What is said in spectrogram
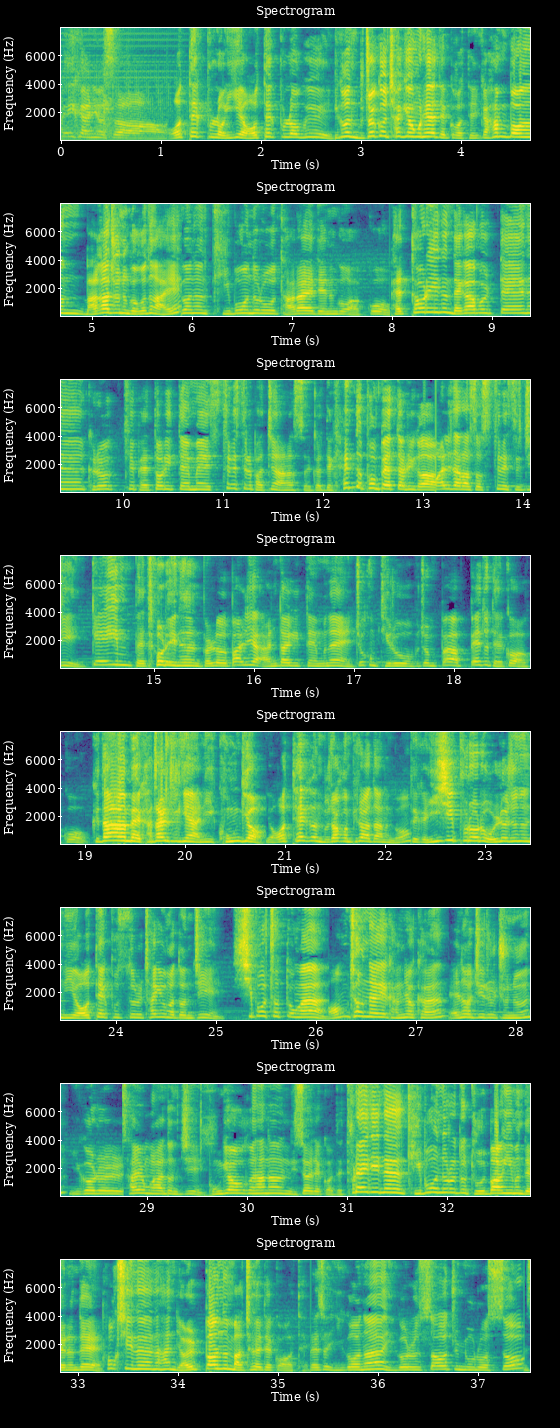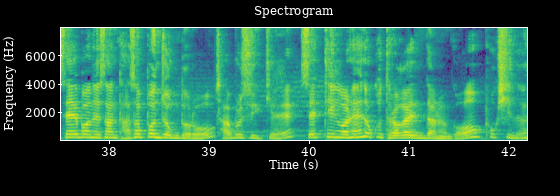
fake 아니었어. attack block 이게 attack block이 이건 무조건 착용을 해야 될 것 같아. 그러니까 한 번 막아주는 거거든 아예? 이거는 기본으로 달아야 되는 것 같고 배터리는 내가 볼 때는 그렇게 배터리 때문에 스트레스를 받진 않았어. 그러니까 내 핸드폰 배터리가 빨리 달아서 스트레스지 게임 배터리는 별로 빨리 안 달기 때문에 조금 뒤로 좀 빼- 빼도 될 것 같고 그 다음에 가장 중요한 이 공격. 이 어택은 무조건 필요하다는 거. 그러니까 20%를 올려주는 이 어택 부스트를 착용하던지 15초 동안 엄청나게 강력한 에너지를 주는 이거를 사용을 하든지 공격 은 하나는 있어야 될 것 같아. 프레디는 기본으로도 두 방이면 되는데 폭시는 한 10번은 맞춰야 될 것 같아. 그래서 이거나 이거를 써줌으로써 3번에서 한 5번 정도로 잡을 수 있게 세팅을 해놓고 들어가야 된다는 거 폭시는.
